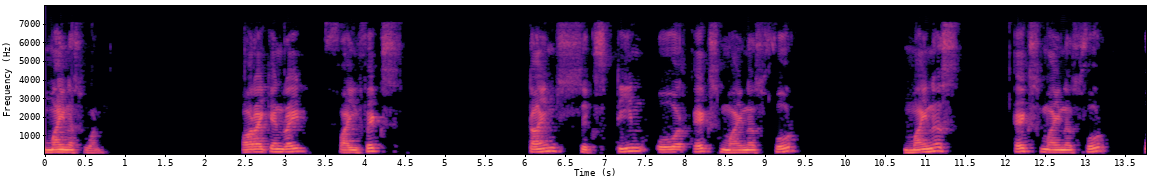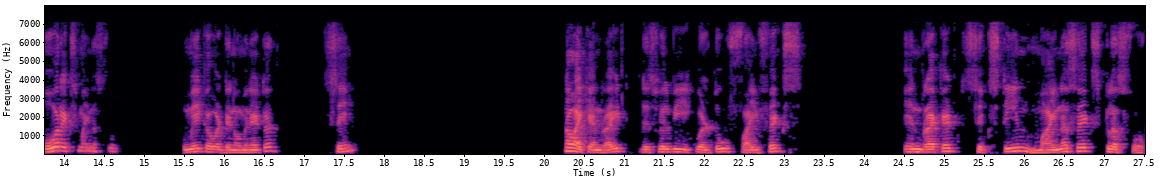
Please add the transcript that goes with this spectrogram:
minus 1. or I can write 5x times 16 over x minus 4 minus x minus 4 over x minus 4 to make our denominator same. Now I can write this will be equal to 5x in bracket 16 minus x plus 4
